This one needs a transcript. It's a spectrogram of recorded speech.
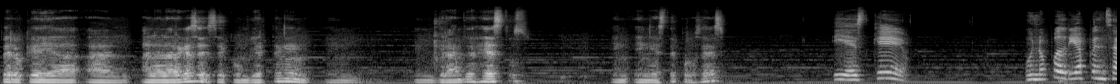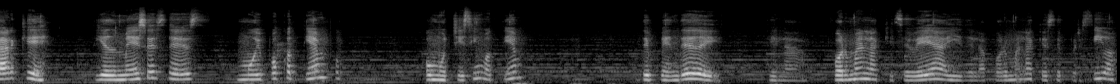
pero que a, la larga se, convierten en, grandes gestos en, en este proceso. Y es que uno podría pensar que 10 meses es muy poco tiempo o muchísimo tiempo depende de, la forma en la que se vea y de la forma en la que se perciba.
